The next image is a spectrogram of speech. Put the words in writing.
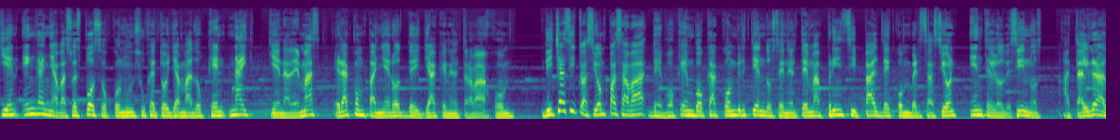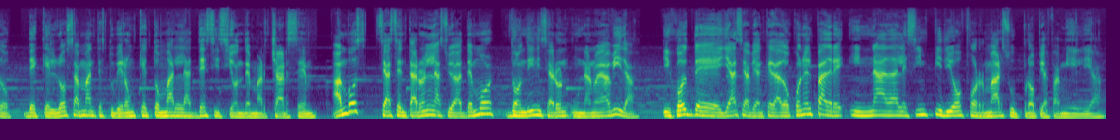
quien engañaba a su esposo con un sujeto llamado Ken Knight, quien además era compañero de Jack en el trabajo. Dicha situación pasaba de boca en boca convirtiéndose en el tema principal de conversación entre los vecinos, a tal grado de que los amantes tuvieron que tomar la decisión de marcharse. Ambos se asentaron en la ciudad de Moore, donde iniciaron una nueva vida. Hijos de ella se habían quedado con el padre y nada les impidió formar su propia familia.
